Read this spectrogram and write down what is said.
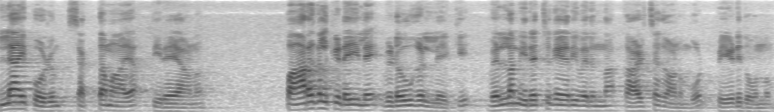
എല്ലായ്പ്പോഴും ശക്തമായ തിരയാണ്. പാറകൾക്കിടയിലെ വിടവുകളിലേക്ക് വെള്ളം ഇരച്ചു കയറി വരുന്ന കാഴ്ച കാണുമ്പോൾ പേടി തോന്നും.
